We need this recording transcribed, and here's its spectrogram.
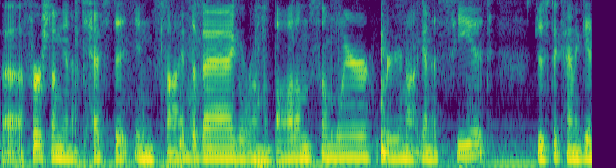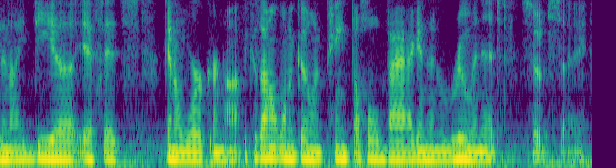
Uh, first, I'm going to test it inside the bag or on the bottom somewhere where you're not going to see it, just to kind of get an idea if it's going to work or not, because I don't want to go and paint the whole bag and then ruin it, so to say.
